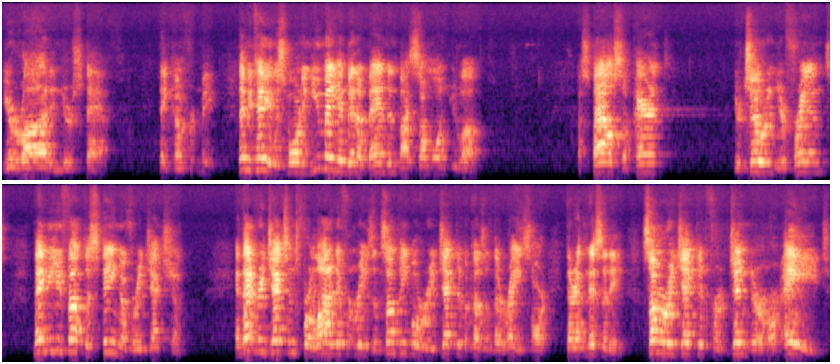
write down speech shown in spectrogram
Your rod and your staff, they comfort me. Let me tell you this morning, you may have been abandoned by someone you love a spouse, a parent, your children, your friends. Maybe you felt the sting of rejection. And that rejection's for a lot of different reasons. Some people are rejected because of their race or their ethnicity. Some are rejected for gender or age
